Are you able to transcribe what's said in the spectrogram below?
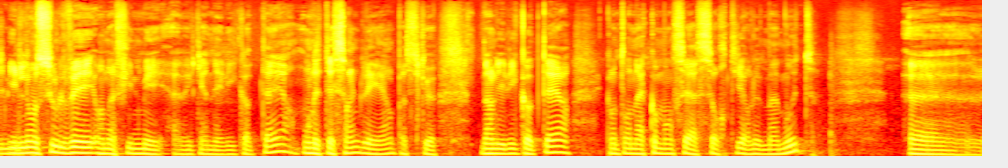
Ils l'ont soulevé, on a filmé avec un hélicoptère. On était cinglés, hein, parce que dans l'hélicoptère, quand on a commencé à sortir le mammouth, euh,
